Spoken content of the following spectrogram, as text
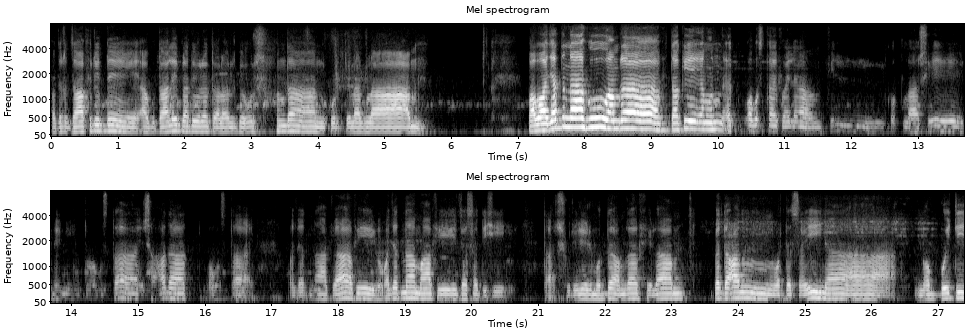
হযরত জাফর ইবনে আবু তালিব রাদিয়াল্লাহু তাআলাকে ওর সন্ধান করতে লাগলাম। পাওয়াজাদনাহু আমরা তাকে এমন এক অবস্থায় পাইলাম, ফিল কতলা, সে নিহত অবস্থায়, শাহাদাত অবস্থায়। ওয়াজাদনা ফি, ওয়াজাদনা মা ফি জাসাদিহি। তার শরীরের মধ্যে আমরা পেলাম বেদান ওয়া তাসঈনা নব্বইটি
